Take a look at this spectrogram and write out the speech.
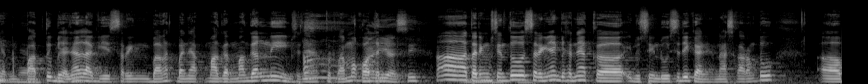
tingkat empat tuh biasanya lagi sering banget banyak magang-magang nih biasanya terutama kalau Ah, iya sih ah teknik mesin tuh seringnya biasanya ke industri-industri kan ya nah sekarang tuh eh,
